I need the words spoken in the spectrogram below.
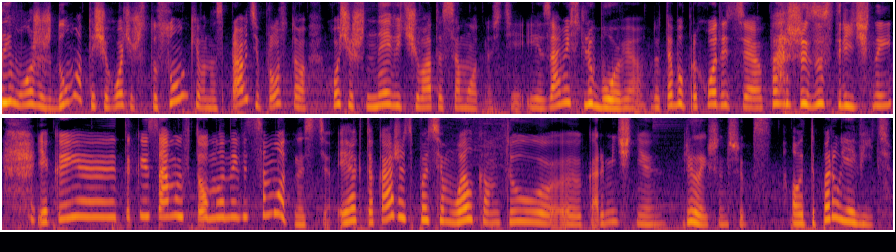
Ти можеш думати, що хочеш стосунків, а насправді просто хочеш не відчувати самотності. І замість любові до тебе приходить е, перший зустрічний, який е, такий самий втомлений від самотності. І як то кажуть, потім welcome to е, кармічні relationships. А от тепер уявіть,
